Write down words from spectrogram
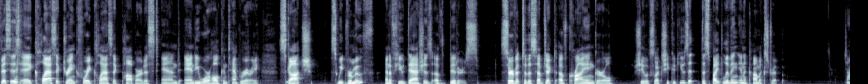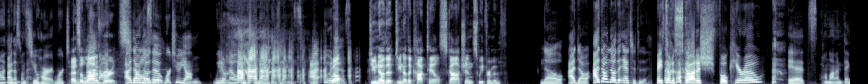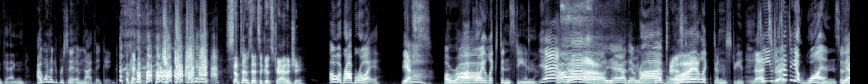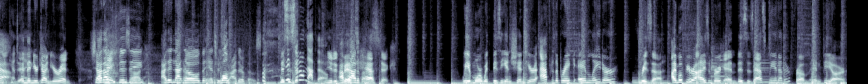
This is a classic drink for a classic pop artist and Andy Warhol contemporary. Scotch, sweet vermouth, and a few dashes of bitters. Serve it to the subject of Crying Girl. She looks like she could use it despite living in a comic strip. Jonathan, this one's too hard. We're too, That's a we're lot of not- words. I don't we're know also, that. We're too young. We don't know any of these things. I, Who it well, is. do you know the do you know the cocktail Scotch and sweet vermouth? no, I don't. I don't know the answer to this. Based on a Scottish folk hero. It's hold on, I'm thinking. I 100% am not thinking. Okay. Sometimes that's a good strategy. Oh, a Rob Roy. yes. A Rob, Rob Roy Lichtenstein. Yes. Oh, yeah. Oh yeah, there we Rob go. Rob Roy Lichtenstein. That's See, you just right. have to get one, so Yeah. then you can. And then you're yeah. done. You're in. Shout Okay. out to Busy. God. I did not know the answers Well- to either of those. We did good on that though. You did I'm proud of us. fantastic. We have more with Busy and Shantira after the break and later, RZA. I'm Ophira Eisenberg, and this is Ask Me Another from NPR.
